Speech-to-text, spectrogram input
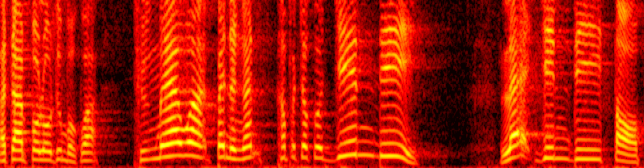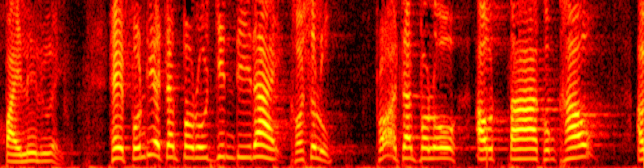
อาจารย์เปโลถึงบอกว่า ถึงแม้ว่าเป็นอย่างนั้นข้าพเจ้าก็ยินดี และยินดีต่อไปเรื่อยๆ เหตุผลที่อาจารย์เปโลยินดีได้ ขอสรุป เพราะอาจารย์เปโลเอาตาของเขา เอา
